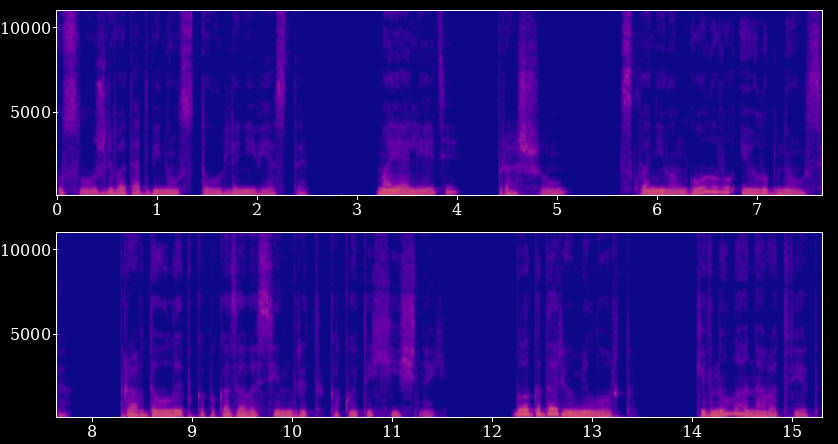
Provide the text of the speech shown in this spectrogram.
услужливо отодвинул стул для невесты. «Моя леди, прошу». Склонил он голову и улыбнулся. Правда, улыбка показалась Ингрид какой-то хищной. «Благодарю, милорд», — кивнула она в ответ.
